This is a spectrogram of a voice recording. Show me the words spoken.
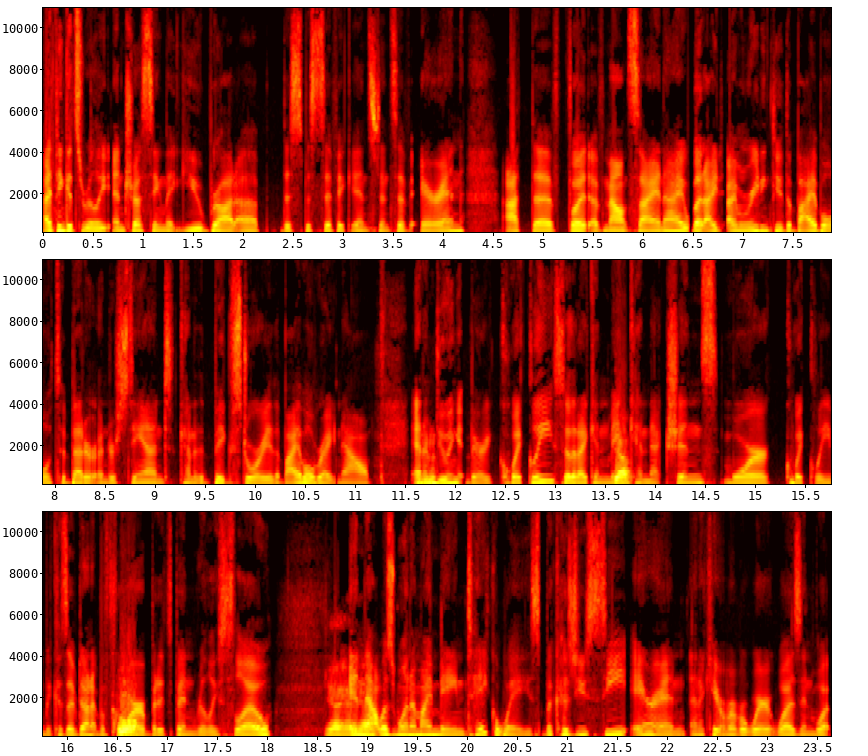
I think it's really interesting that you brought up the specific instance of Aaron at the foot of Mount Sinai. But I, am reading through the Bible to better understand kind of the big story of the Bible right now. And mm-hmm. I'm doing it very quickly so that I can make yeah. connections more quickly because I've done it before, cool. but it's been really slow. Yeah, yeah, and yeah. that was one of my main takeaways because you see Aaron, and I can't remember where it was and what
